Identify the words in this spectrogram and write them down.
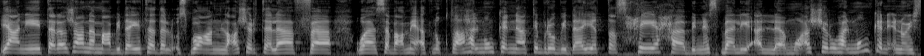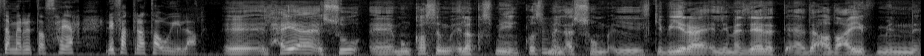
يعني تراجعنا مع بداية هذا الأسبوع عن العشر تلاف وسبعمائة نقطة. هل ممكن نعتبره بداية تصحيح بالنسبة للمؤشر؟ وهل ممكن أنه يستمر التصحيح لفترة طويلة؟ الحقيقة السوق منقسم إلى قسمين. قسم الأسهم الكبيرة اللي ما زالت أدائها ضعيف من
